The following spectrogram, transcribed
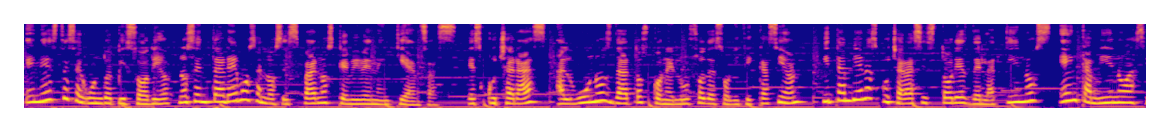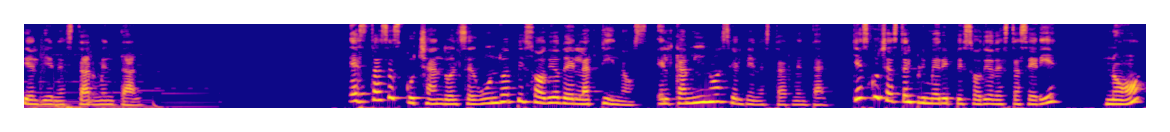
En este segundo episodio nos centraremos en los hispanos que viven en Kansas. Escucharás algunos datos con el uso de zonificación y también escucharás historias de latinos en camino hacia el bienestar mental. Estás escuchando el segundo episodio de Latinos, el camino hacia el bienestar mental. ¿Ya escuchaste el primer episodio de esta serie? ¿No?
